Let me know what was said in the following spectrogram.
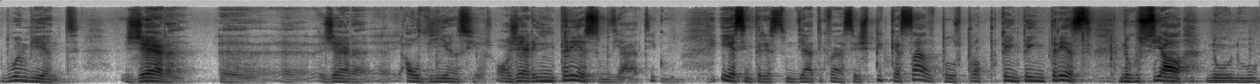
do ambiente gera gera audiências ou gera interesse mediático, e esse interesse mediático vai ser espicaçado pelos próprios, por quem tem interesse negocial no, no,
